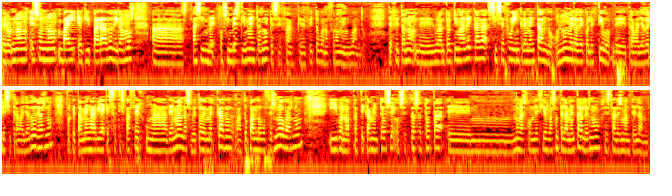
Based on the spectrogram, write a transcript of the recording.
pero non eso non vai equiparado digamos a, as inve, os investimentos non que se fan que de feito bueno foron menguando. De feito non de, durante a última década si se foi incrementando o número de colectivo de traballadores e traballadoras non porque tamén había que satisfacer unha demanda sobre todo de mercado atopando voces novas non e bueno prácticamente o, se, o sector se atopa eh, nunhas condicións bastante lamentables, non? se está desmantelando.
